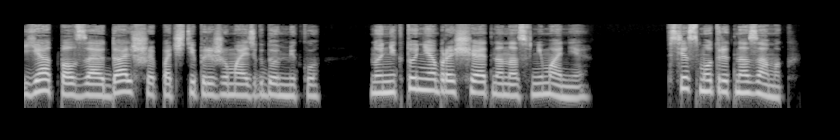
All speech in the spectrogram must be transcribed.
Я отползаю дальше, почти прижимаясь к домику, но никто не обращает на нас внимания. Все смотрят на замок.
